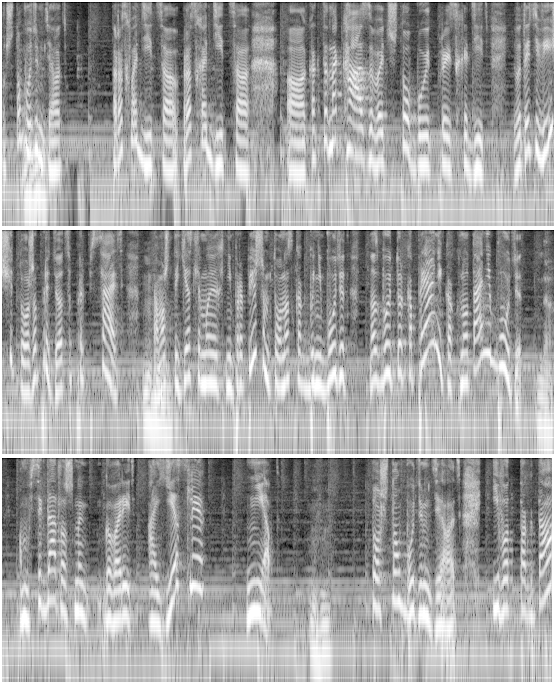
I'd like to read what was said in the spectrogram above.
Вот что будем делать? расходиться, расходиться, а, как-то наказывать, что будет происходить. И вот эти вещи тоже придется прописать. Угу. Потому что если мы их не пропишем, то у нас как бы не будет, у нас будет только пряник, а кнута не будет. Да. А мы всегда должны говорить, а если нет? То что будем делать? И вот тогда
